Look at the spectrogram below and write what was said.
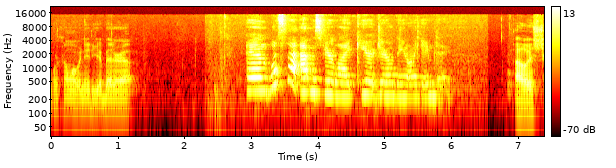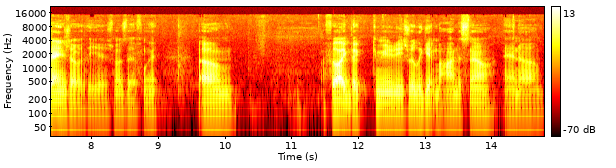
work on what we need to get better at. And what's that atmosphere like here at Geraldine on a game day? Oh, it's changed over the years, most definitely. Um, I feel like the community is really getting behind us now, and um,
